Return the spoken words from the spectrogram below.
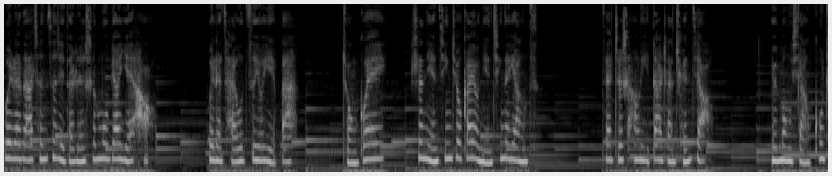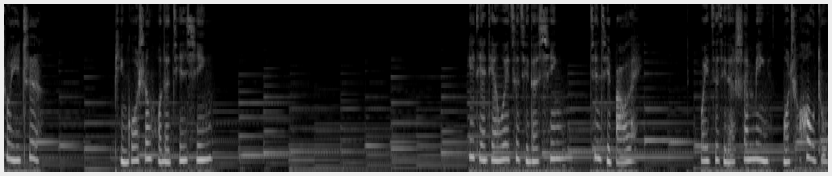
为了达成自己的人生目标也好，为了财务自由也罢，总归是年轻就该有年轻的样子，在职场里大展拳脚，为梦想孤注一掷，品过生活的艰辛，一点点为自己的心建起堡垒，为自己的生命磨出厚度。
